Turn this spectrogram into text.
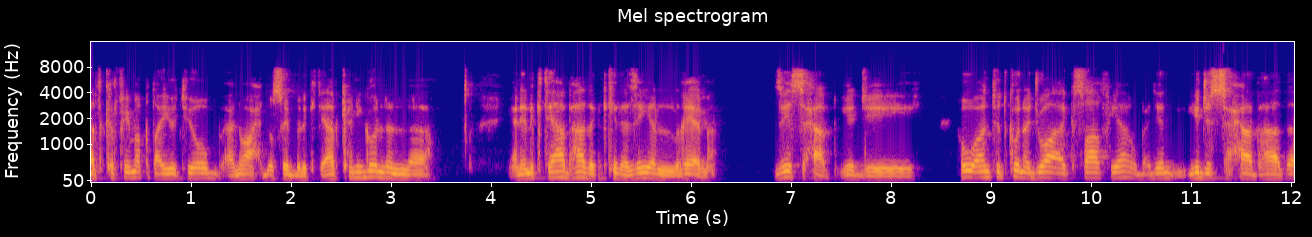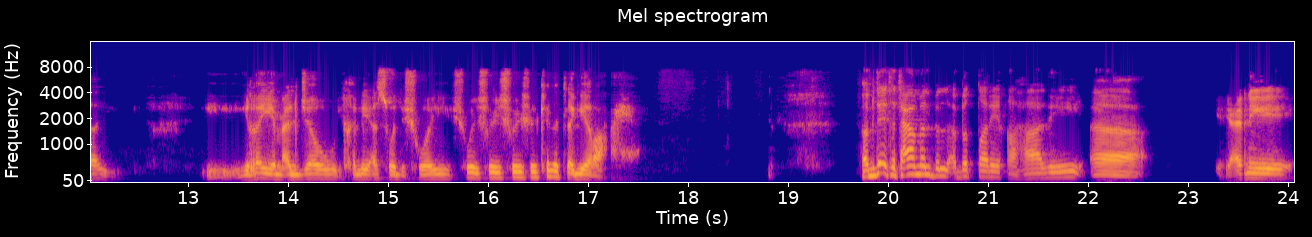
أذكر في مقطع يوتيوب عن واحد أصيب بالاكتئاب كان يقول يعني الاكتئاب هذا كذا زي الغيمة زي السحاب. يجي هو انت تكون أجواءك صافية وبعدين يجي السحاب هذا يغيم على الجو يخليه أسود شوي شوي شوي شوي شوي كذا تلاقيه راح. فبديت أتعامل بالطريقة هذه آه يعني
